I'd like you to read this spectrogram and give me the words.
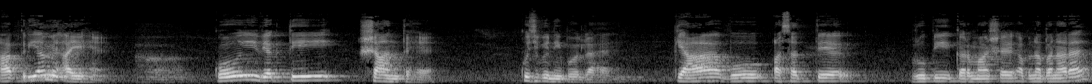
आप क्रिया में आए हैं। हाँ। कोई व्यक्ति शांत है कुछ भी नहीं बोल रहा है। क्या वो असत्य रूपी कर्माशय अपना बना रहा है?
